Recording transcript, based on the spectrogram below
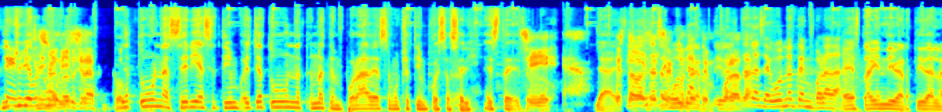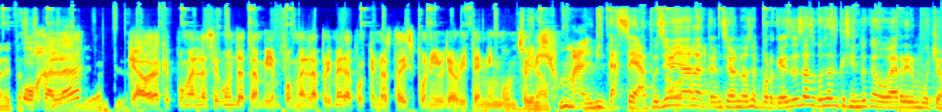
De hecho, ya tuvo, ya tuvo una serie hace tiempo, ya tuvo una, una temporada de hace mucho tiempo esa serie. Este, Sí, este- ya, esta va a Sí, ser es la segunda temporada. Esta es la segunda temporada. Está bien divertida, la neta. sí, Ojalá que ahora que pongan la segunda también pongan la primera porque no está disponible ahorita en ningún Sí, no. servicio. Maldita sea, pues sí me llama la no. atención, no sé por qué. Es de esas cosas que siento que me voy a reír mucho.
